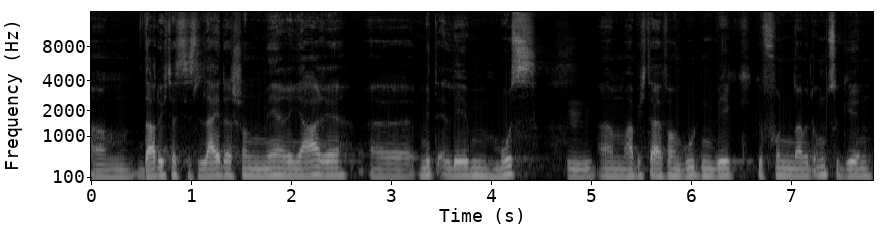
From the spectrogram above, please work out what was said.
Ähm, dadurch, dass ich es leider schon mehrere Jahre äh, miterleben muss, mhm. ähm, habe ich da einfach einen guten Weg gefunden, damit umzugehen.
